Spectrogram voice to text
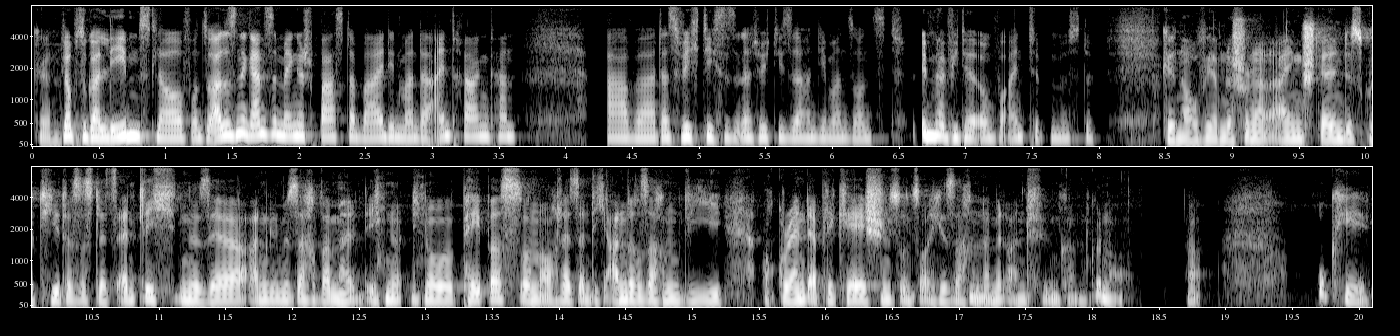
Genau. Ich glaube sogar Lebenslauf und so. Also es ist eine ganze Menge Spaß dabei, den man da eintragen kann. Aber das Wichtigste sind natürlich die Sachen, die man sonst immer wieder irgendwo eintippen müsste. Genau, wir haben das schon an einigen Stellen diskutiert. Das ist letztendlich eine sehr angenehme Sache, weil man halt nicht nur, nicht nur Papers, sondern auch letztendlich andere Sachen wie auch Grant Applications und solche Sachen mhm. damit anfügen kann. Genau. Ja. Okay.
